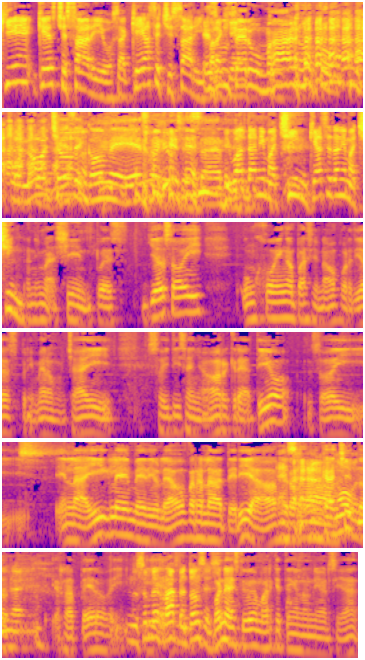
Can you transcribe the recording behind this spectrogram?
¿Qué, ¿Qué, es Cesari? O sea, ¿qué hace Cesari? Es para un que... ser humano con colocho. ¿Qué se come eso, Cesari? Igual Dani Machín. ¿Qué hace Dani Machín? Dani Machín, pues yo soy un joven apasionado por Dios primero, mucha, y soy diseñador creativo, soy en la igle medio le hago para la batería, pero un cachito, no, no, rapero. Y, No solo y es rap, entonces. Bueno, estuve marketing en la universidad.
